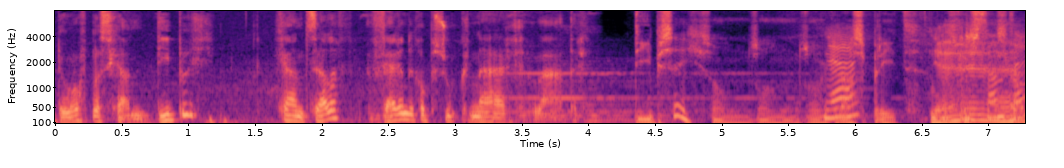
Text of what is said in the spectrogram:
de wortels gaan dieper, gaan zelf verder op zoek naar water. Diep zeg, zo'n zo'n zo'n Ja. graspriet. Ja, Dat is ja?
